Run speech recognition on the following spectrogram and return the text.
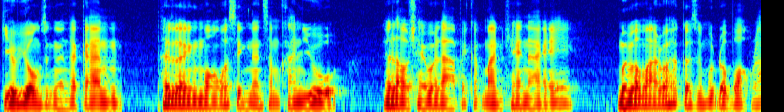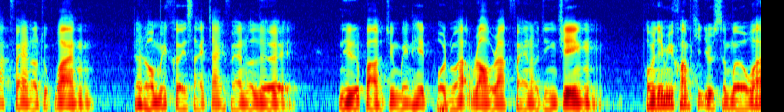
เกี่ยวโยงซึ่งกันและกัน ถ้าเรายังมองว่าสิ่งนั้นสำคัญอยู่ และเราใช้เวลาไปกับมันแค่ไหน เหมือนประมาณว่าถ้าเกิดสมมติเราบอกรักแฟนเราทุกวัน แต่เราไม่เคยใส่ใจแฟนเราเลย นี่หรือเปล่าจึงเป็นเหตุผลว่าเรารักแฟนเราจริง ๆ ผมยังมีความคิดอยู่เสมอว่า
